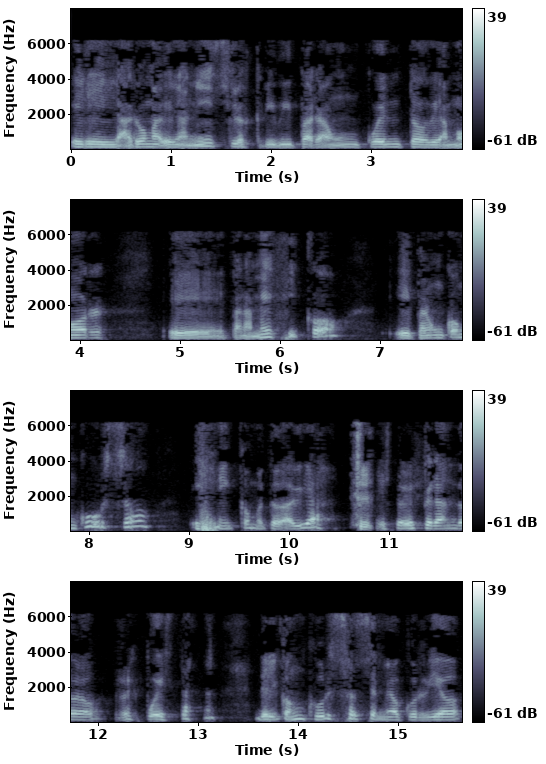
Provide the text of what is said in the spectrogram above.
el aroma del anís lo escribí para un cuento de amor eh, para México, eh, para un concurso, y como todavía estoy esperando respuesta del concurso, se me ocurrió,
